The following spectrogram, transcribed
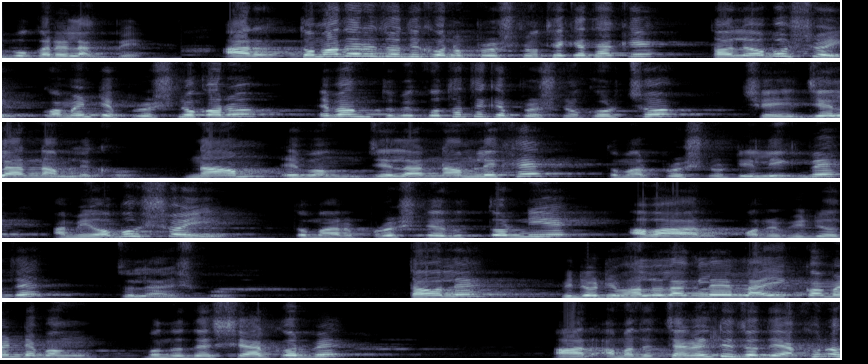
উপকারে লাগবে। আর তোমাদের যদি কোনো প্রশ্ন থেকে থাকে, তাহলে অবশ্যই কমেন্টে প্রশ্ন করো এবং তুমি কোথা থেকে প্রশ্ন করছ সেই জেলার নাম লেখো। নাম এবং জেলার নাম লিখে তোমার প্রশ্নটি লিখবে। আমি অবশ্যই তোমার প্রশ্নের উত্তর নিয়ে আবার পরের ভিডিওতে চলে আসব। তাহলে ভিডিওটি ভালো লাগলে লাইক, কমেন্ট এবং বন্ধুদের শেয়ার করবে। আর আমাদের চ্যানেলটি যদি এখনও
